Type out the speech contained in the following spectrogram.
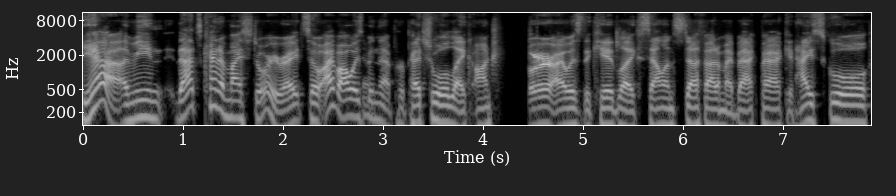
yeah, I mean, that's kind of my story, right? So I've always yeah. been that perpetual like entrepreneur I was the kid like selling stuff out of my backpack in high school.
